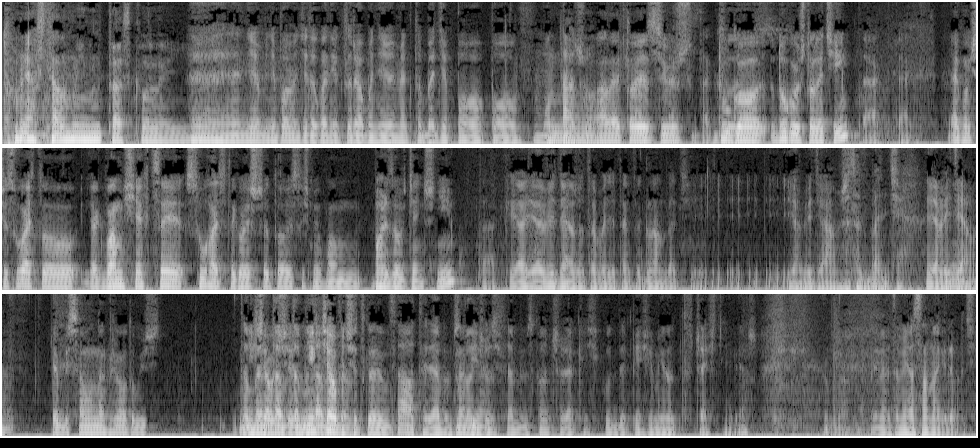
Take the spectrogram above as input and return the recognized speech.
któraś tam minuta z kolei. Eee, Nie, nie powiem ci dokładnie, która, bo nie wiem jak to będzie po, po montażu. No, ale to Tak, jest tak, już tak, długo, długo już to leci. Tak, tak. Jak wam się słuchać, to jak wam się chce słuchać tego jeszcze, to jesteśmy wam bardzo wdzięczni. Tak, ja, ja wiedziałem, że to będzie tak wyglądać i, i, i ja wiedziałem, że tak będzie. Ja wiedziałem. Jakbyś sam nagrywał, to byś To nie, bym- chciał się, to- nie to- chciałby się tyle... Co ty, ja bym skończył, ja bym skończył jakieś kurde 5 minut wcześniej, wiesz? No, nie wiem, to miał sam nagrywać.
